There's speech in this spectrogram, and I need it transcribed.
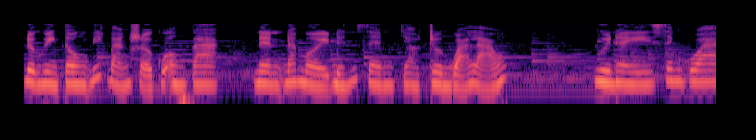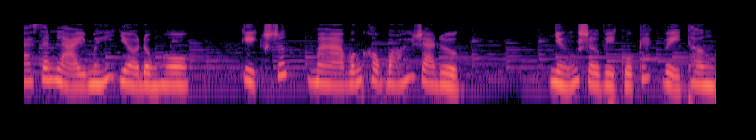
Đường Huyền Tông biết bản sự của ông ta, nên đã mời đến xem cho trường Quả Lão. Người này xem qua xem lại mấy giờ đồng hồ, kiệt sức mà vẫn không bói ra được. Những sự việc của các vị thân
